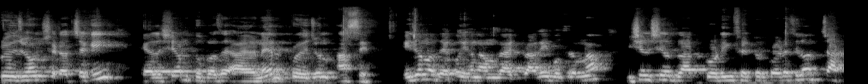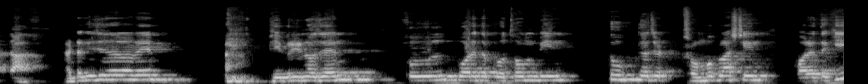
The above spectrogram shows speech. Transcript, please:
প্রয়োজন, সেটা হচ্ছে কি ক্যালসিয়াম টু প্লাস আয়নের প্রয়োজন আছে। এই জন্য দেখো, এখানে আমরা একটু আগেই বলছিলাম না ইসেনশিয়াল ব্লাড ক্লোটিং ফ্যাক্টর কয়টা ছিল? চারটা। একটা কি ছিল ফিব্রিনোজেন ফুল, পরেতে প্রথম বিন টুবতে হচ্ছে থ্রম্বোপ্লাস্টিন পরেতে কি?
